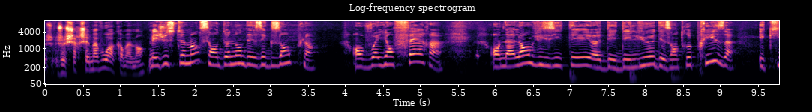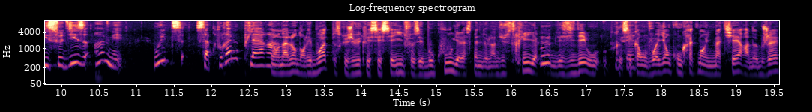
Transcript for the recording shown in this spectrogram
je, je cherchais ma voie quand même. hein. Mais justement, c'est en donnant des exemples, en voyant faire, en allant visiter des, des lieux, des entreprises, et qui se disent Ah, mais oui, ça pourrait me plaire. Et en allant dans les boîtes, parce que j'ai vu que les CCI le faisaient beaucoup, il y a la semaine de l'industrie, il y a quand même des idées où c'est fait. qu'en voyant concrètement une matière, un objet,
